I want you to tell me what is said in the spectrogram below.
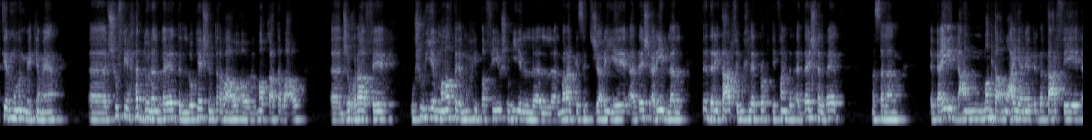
كثير مهمة كمان. آه، شو في حده للبيت ال location تبعه أو الموقع تبعه الجغرافي وشو هي المناطق المحيطة فيه وشو هي المراكز التجارية قديش قريب لل تقدري تعرفي من خلال بروبرتي فايندر قديش هالبيت مثلا بعيد عن منطقة معينة تقدر تعرفي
